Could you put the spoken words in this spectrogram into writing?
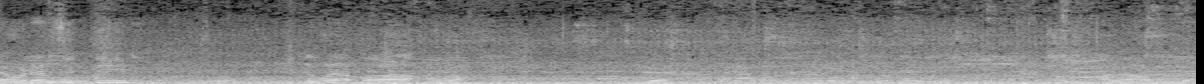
എവിടെയാണ് സിറ്റി ദുബായ് പോകണം അത് അവിടെ ഉണ്ട്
